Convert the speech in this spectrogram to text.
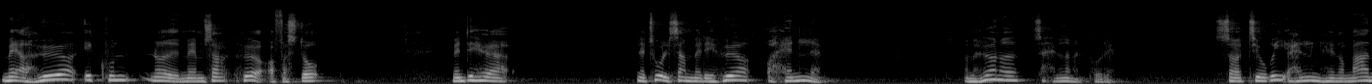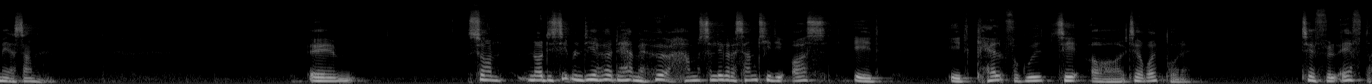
med at høre, ikke kun noget med at så høre og forstå, men det hører naturligt sammen med det høre og handle. Når man hører noget, så handler man på det. Så teori og handling hænger meget mere sammen. Øhm, så når disciplen de har hørt det her med hør ham, så ligger der samtidig også et, et kald for Gud til at, til at rykke på det. Til at følge efter.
